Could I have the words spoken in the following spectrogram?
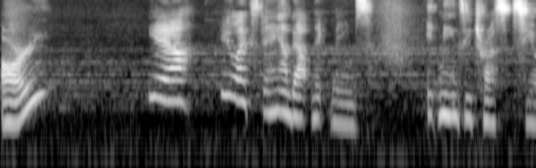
Ari? Yeah, he likes to hand out nicknames. It means he trusts you.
